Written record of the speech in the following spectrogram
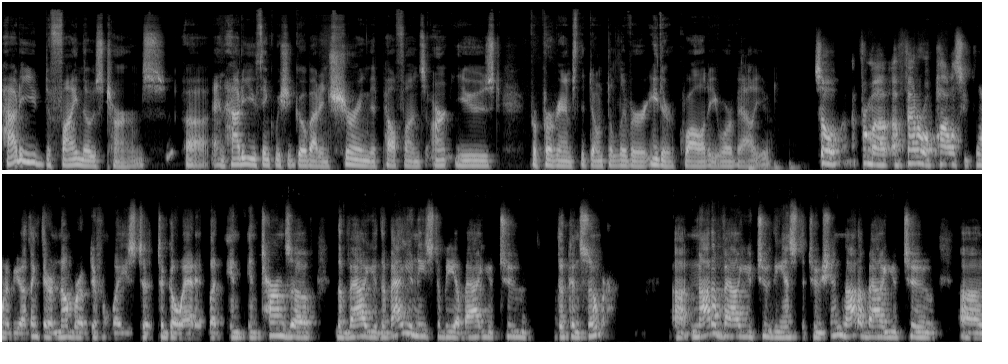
How do you define those terms? Uh, and how do you think we should go about ensuring that Pell funds aren't used for programs that don't deliver either quality or value? So, from a, a, federal policy point of view, I think there are a number of different ways to, to go at it. But in, in terms of the value, the value needs to be a value to the consumer uh, not a value to the institution, not a value to uh,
